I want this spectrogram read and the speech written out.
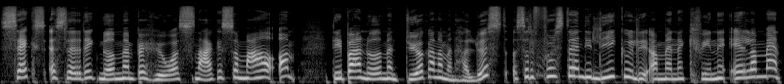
Sex er slet ikke noget, man behøver at snakke så meget om. Det er bare noget, man dyrker, når man har lyst, og så er det fuldstændig ligegyldigt, om man er kvinde eller mand.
